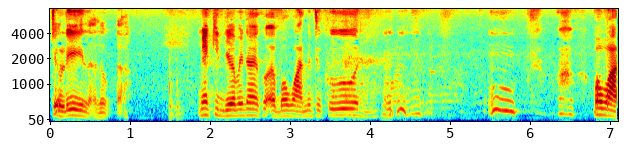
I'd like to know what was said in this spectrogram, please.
เจลลี่เหรอลูกเหรอแม่กินเยอะไม่ได้ก็เออเบาหวานมันจะขึ้นเบาหวาน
